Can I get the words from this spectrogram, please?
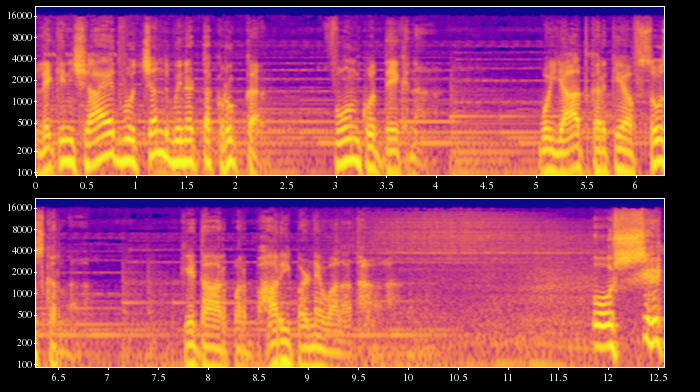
लेकिन शायद वो चंद मिनट तक रुककर फ़ोन को देखना वो याद करके अफसोस करना केदार पर भारी पड़ने वाला था। ओ शिट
